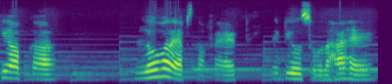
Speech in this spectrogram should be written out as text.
कि आपका लोअर एप्स का फैट रिड्यूस हो रहा है।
